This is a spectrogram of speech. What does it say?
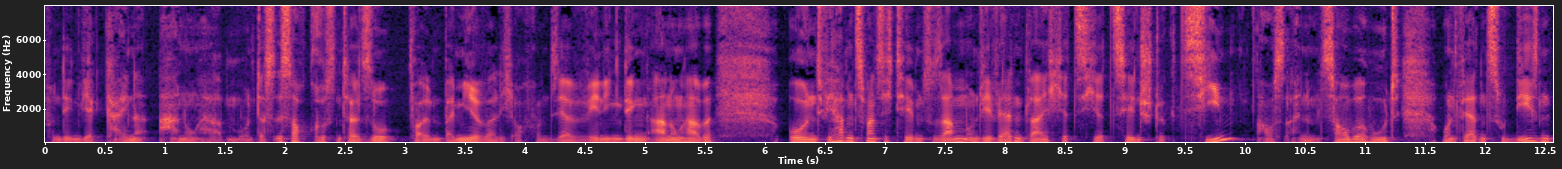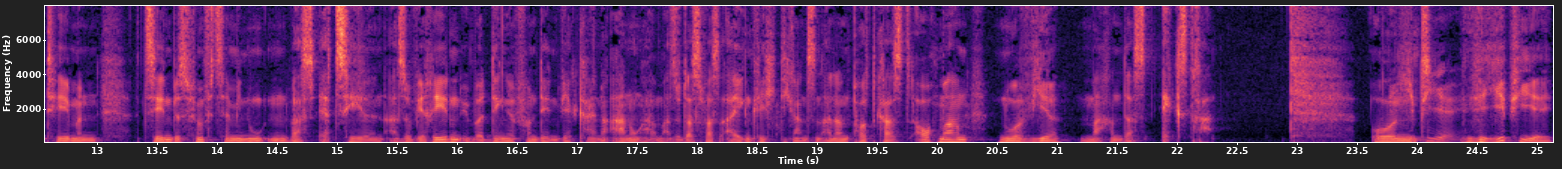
von denen wir keine Ahnung haben. Und das ist auch größtenteils so, vor allem bei mir, weil ich auch von sehr wenigen Dingen Ahnung habe. Und wir haben 20 Themen zusammen und wir werden gleich jetzt hier hier zehn Stück ziehen aus einem Zauberhut und werden zu diesen Themen zehn bis 15 Minuten was erzählen. Also wir reden über Dinge, von denen wir keine Ahnung haben. Also das, was eigentlich die ganzen anderen Podcasts auch machen, nur wir machen das extra. Und Yippie.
